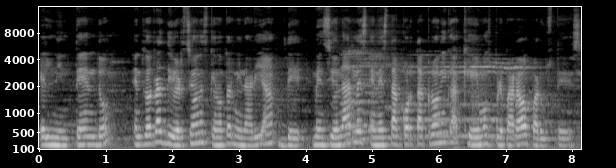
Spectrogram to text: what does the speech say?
el Nintendo, entre otras diversiones que no terminaría de mencionarles en esta corta crónica que hemos preparado para ustedes.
